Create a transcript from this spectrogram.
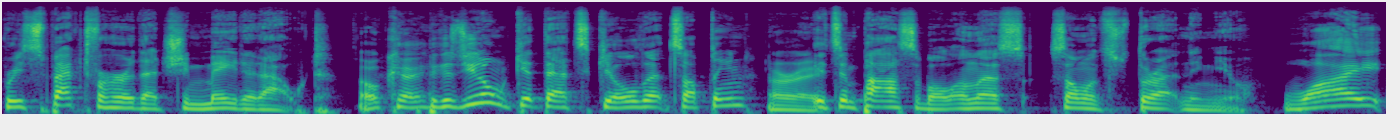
respect for her that she made it out. okay. Because you don't get that skilled at something. All right. It's impossible unless someone's threatening you. Why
